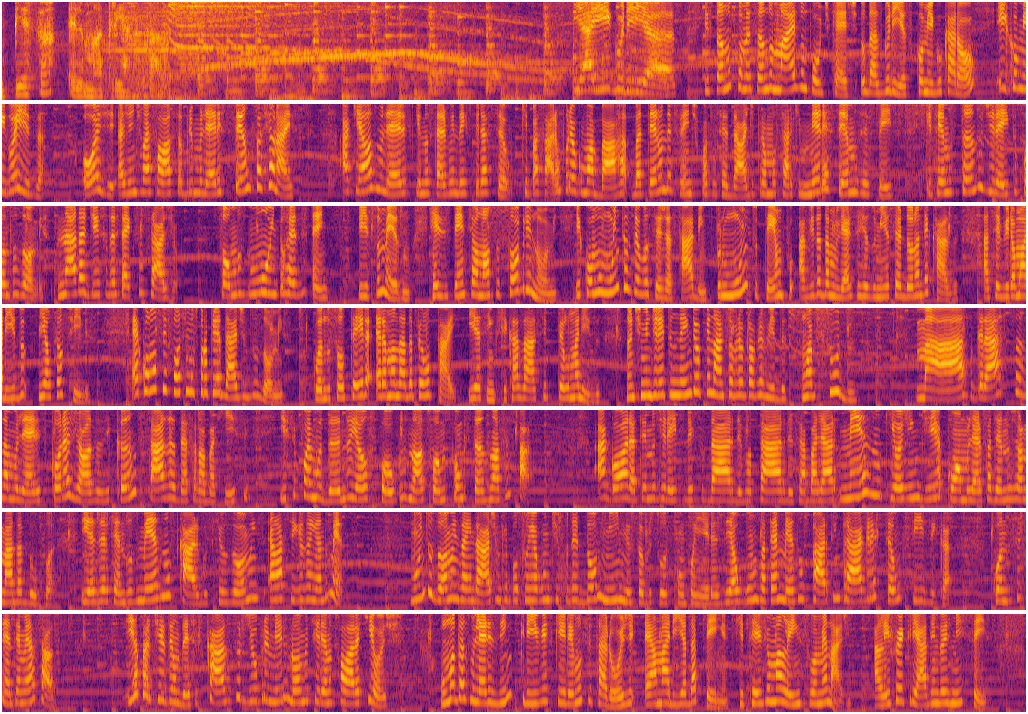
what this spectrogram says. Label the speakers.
Speaker 1: empieza el matriarcado.
Speaker 2: E aí, gurias? Estamos começando mais um podcast, o das gurias, comigo Carol
Speaker 3: e comigo Isa. Hoje a gente vai falar sobre mulheres sensacionais. Aquelas mulheres que nos servem de inspiração, que passaram por alguma barra, bateram de frente com a sociedade para mostrar que merecemos respeito e temos tanto direito quanto os homens. Nada disso de sexo frágil. Somos muito resistentes.
Speaker 2: Isso mesmo, resistência é o nosso sobrenome. E como muitas de vocês já sabem, por muito tempo a vida da mulher se resumia a ser dona de casa, a servir ao marido e aos seus filhos. É como se fôssemos propriedades dos homens. Quando solteira, era mandada pelo pai, e assim que se casasse, pelo marido. Não tinha direito nem de opinar sobre a própria vida. Um absurdo!
Speaker 3: Mas, graças a mulheres corajosas e cansadas dessa babaquice, isso foi mudando e aos poucos nós fomos conquistando nosso espaço. Agora temos direitos de estudar, de votar, de trabalhar, mesmo que hoje em dia, com a mulher fazendo jornada dupla e exercendo os mesmos cargos que os homens, ela siga ganhando menos. Muitos homens ainda acham que possuem algum tipo de domínio sobre suas companheiras e alguns até mesmo partem para agressão física quando se sentem ameaçados. E a partir de um desses casos surgiu o primeiro nome que iremos falar aqui hoje.
Speaker 2: Uma das mulheres incríveis que iremos citar hoje é a Maria da Penha, que teve uma lei em sua homenagem. A lei foi criada em 2006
